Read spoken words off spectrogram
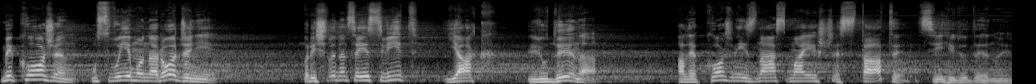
Ми кожен у своєму народженні прийшли на цей світ як людина, але кожен із нас має ще стати цією людиною.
